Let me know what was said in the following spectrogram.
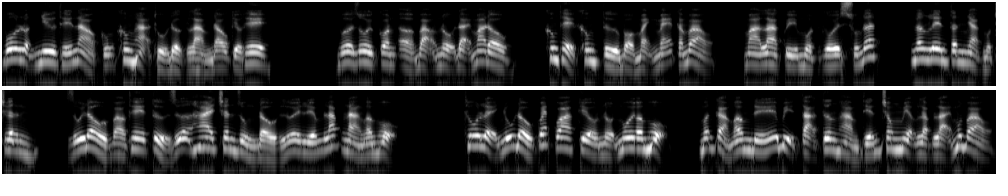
vô luận như thế nào cũng không hạ thủ được làm đau kiều thê. Vừa rồi còn ở bạo nộ đại ma đầu, không thể không từ bỏ mạnh mẽ cắm vào, mà là quỳ một gối xuống đất, nâng lên tân nhạc một chân, dúi đầu vào thê tử giữa hai chân dùng đầu lưỡi liếm lắp nàng âm hộ. Thô lệ nhũ đầu quét qua kiều nộn môi âm hộ, mẫn cảm âm đế bị tạ tương hàm tiến trong miệng lặp lại mút vào,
